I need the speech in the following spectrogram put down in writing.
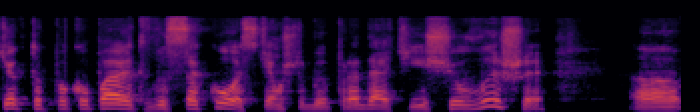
те, кто покупают высоко с тем, чтобы продать еще выше, э,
